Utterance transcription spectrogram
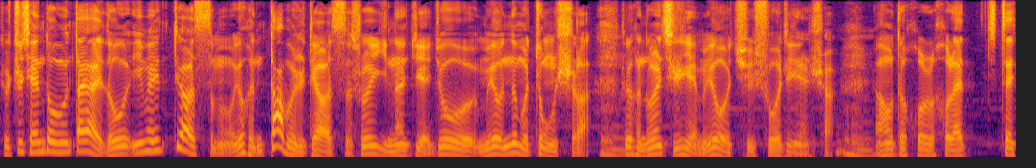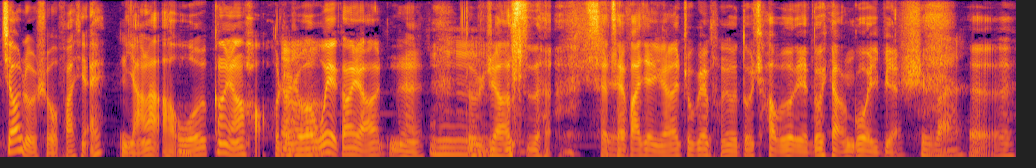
就之前都大家也都因为第二次嘛，有很大部分是第二次，所以呢也就没有那么重视了，所以很多人其实也没有去说这件事儿，然后到后后来。在交流的时候发现，哎，你阳了啊！我刚阳好，或者说我也刚阳，嗯，都是这样子的，才才发现原来周边朋友都差不多也都阳过一遍，是吧？呃，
